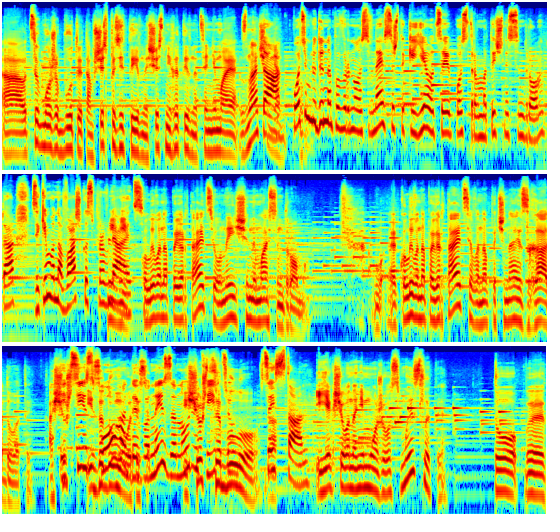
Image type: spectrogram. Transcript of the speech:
а, Це може бути там щось позитивне, щось негативне. Це не має значення. Так, потім людина повернулася. В неї все ж таки є оцей посттравматичний синдром, та з яким вона важко справляється. Ні, коли вона повертається, у неї ще нема синдрому. В- е, Коли вона повертається, вона починає згадувати. А що і ж ці і спогади задумуватися. вони І занурюють що ж її це в, цю- було? в цей Да. стан. І якщо вона не може осмислити, то е,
